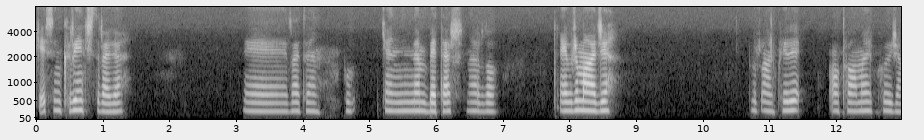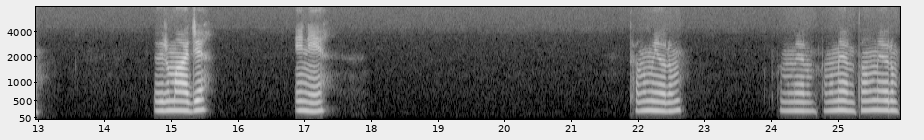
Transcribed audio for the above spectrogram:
kesin cringe'dir aga. Ee, zaten bu kendinden beter. Nerede o? Evrim ağacı. Dur Alper'i ortalamaya koyacağım. Evrim ağacı en iyi. Tanımıyorum. Tanımıyorum, tanımıyorum, tanımıyorum.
